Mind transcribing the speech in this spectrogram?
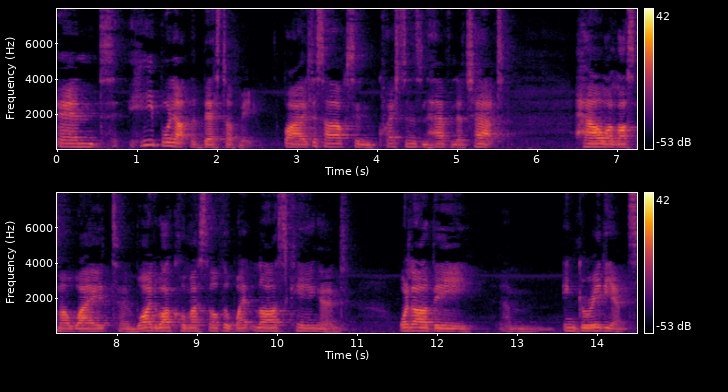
and he brought out the best of me by just asking questions and having a chat how I lost my weight and why do I call myself the weight loss king and what are the um, ingredients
